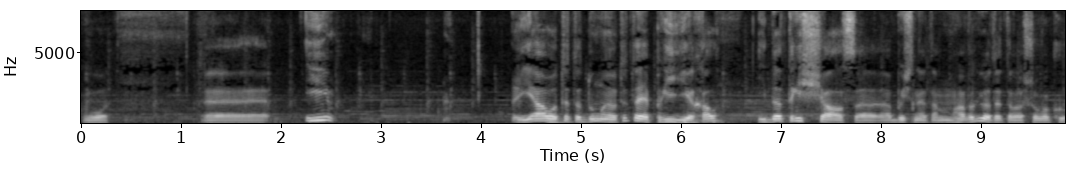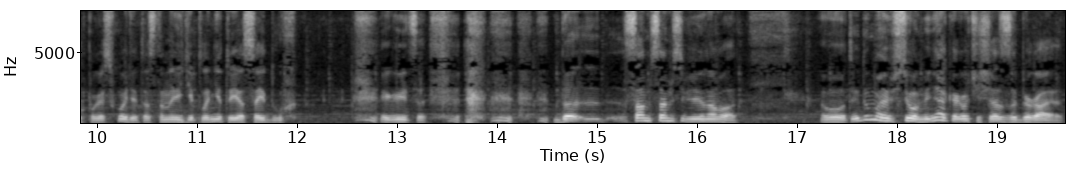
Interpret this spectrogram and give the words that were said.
Вот. Э, и я вот это думаю, вот это я приехал и дотрещался. Обычно я там говорю от этого, что вокруг происходит, остановите планету, я сойду. Как говорится, да, сам сам себе виноват. Вот, и думаю, все, меня, короче, сейчас забирают.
